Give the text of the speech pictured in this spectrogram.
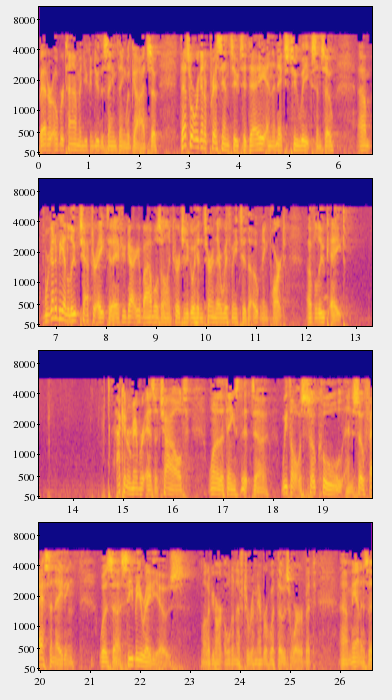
better over time, and you can do the same thing with God. So that's what we're going to press into today and the next two weeks. And so um, we're going to be in Luke chapter 8 today. If you've got your Bibles, I'll encourage you to go ahead and turn there with me to the opening part of Luke 8. I can remember as a child, one of the things that uh, we thought was so cool and so fascinating was uh, CB radios. A lot of you aren't old enough to remember what those were, but uh, man, as a,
